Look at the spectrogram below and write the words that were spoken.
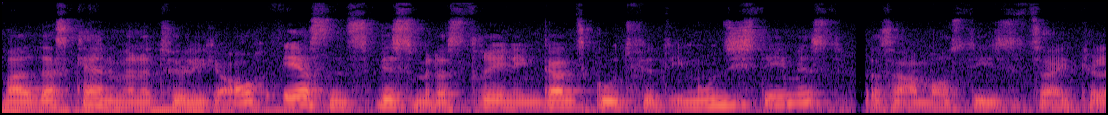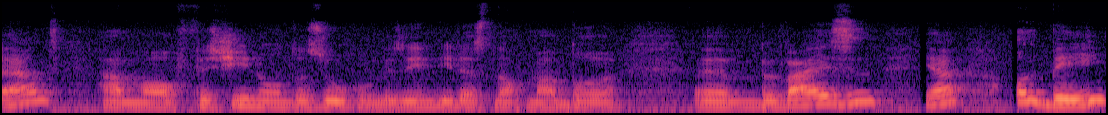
Weil das kennen wir natürlich auch. Erstens wissen wir, dass Training ganz gut für das Immunsystem ist. Das haben wir aus dieser Zeit gelernt. Haben wir auch verschiedene Untersuchungen gesehen, die das nochmal be, äh, beweisen. Ja? Und B,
